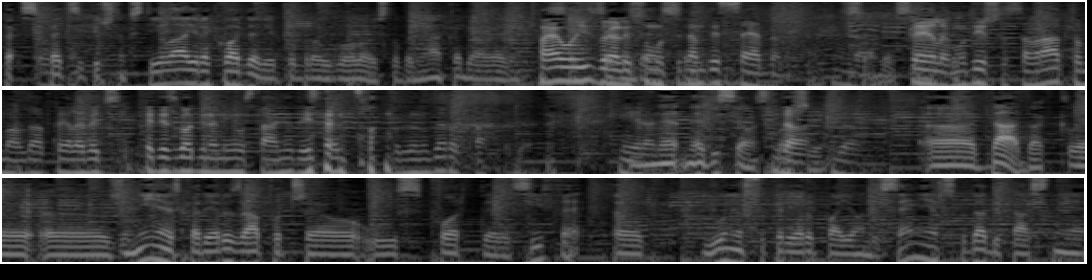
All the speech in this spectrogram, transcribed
Spe, specifičnog stila i rekorder je po broju golova i slobodnjaka da je Pa evo, izbrali su mu 70. 77. Da. 77. Pele mu diše sa vratom, ali da, Pele već 50 godina nije u stanju da izvede slobodan udarac, tako da nije ne, ne bi se on složio. Da, da. Uh, da, dakle, uh, Ženinja je karijeru započeo u Sport de Recife, uh, juniorsku karijeru pa i onda seniorsku, da bi kasnije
